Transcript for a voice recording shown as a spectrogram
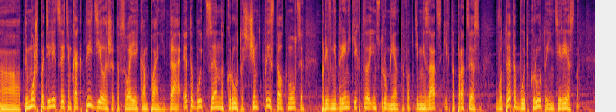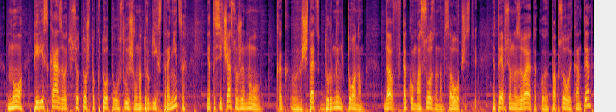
А, ты можешь поделиться этим, как ты делаешь это в своей компании. Да, это будет ценно, круто, с чем ты столкнулся при внедрении каких-то инструментов, оптимизации каких-то процессов. Вот это будет круто и интересно. Но пересказывать все то, что кто-то услышал на других страницах, это сейчас уже, ну, как э, считается дурным тоном. да, в таком осознанном сообществе. Это я все называю такой попсовый контент,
